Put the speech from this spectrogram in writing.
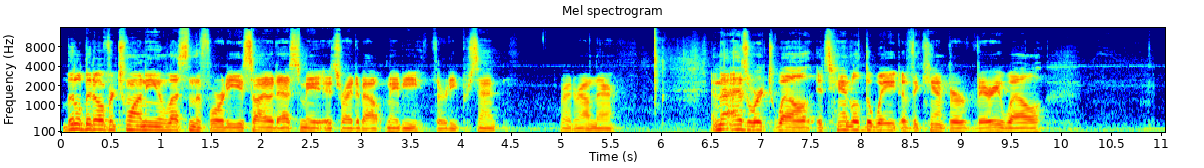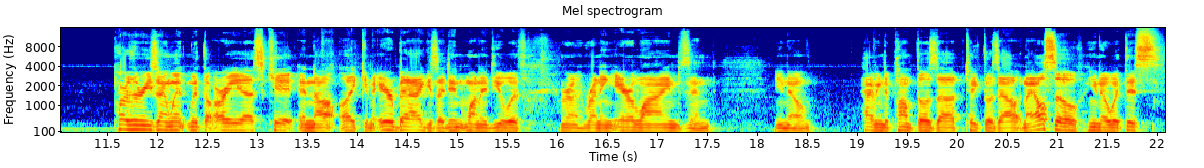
a little bit over 20, less than the 40, so I would estimate it's right about maybe 30%, right around there. And that has worked well. It's handled the weight of the camper very well. Part of the reason I went with the RAS kit and not like an airbag is I didn't want to deal with running airlines and, you know, having to pump those up, take those out. And I also, you know, with this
